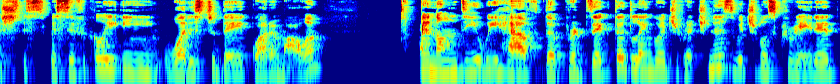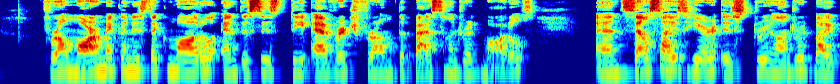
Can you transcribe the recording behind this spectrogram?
specifically in what is today Guatemala. And on D, we have the predicted language richness, which was created from our mechanistic model, and this is the average from the best 100 models. And cell size here is 300 by,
